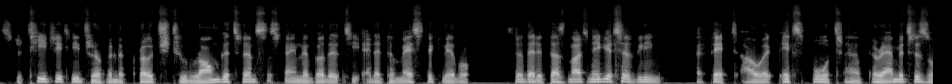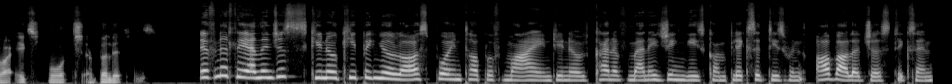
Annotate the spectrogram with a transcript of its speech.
strategically driven approach to longer term sustainability at a domestic level so that it does not negatively affect our export uh, parameters or export abilities. Definitely. And then just, you know, keeping your last point top of mind, you know, kind of managing these complexities when, of our logistics and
